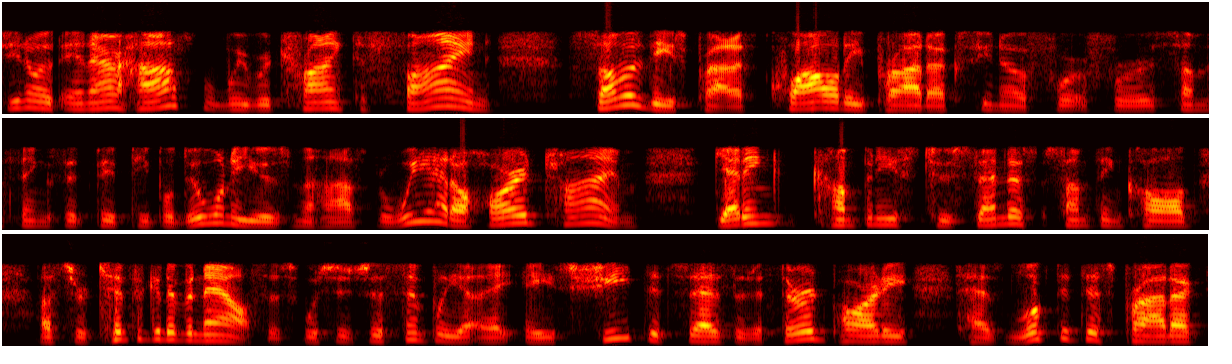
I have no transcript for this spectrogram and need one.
you know, in our hospital, we were trying to find some of these products, quality products, you know, for, for some things that people do want to use in the hospital, we had a hard time getting companies to send us something called a certificate of analysis, which is just simply a, a, sheet that says that a third party has looked at this product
